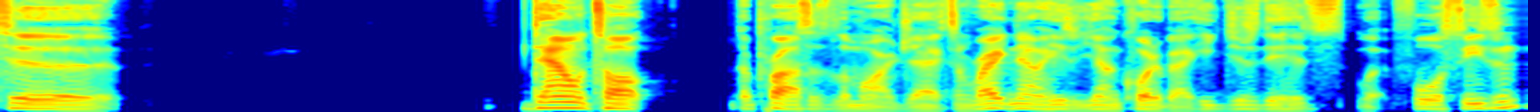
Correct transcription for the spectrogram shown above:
to down talk the process of Lamar Jackson. Right now, he's a young quarterback. He just did his what full season.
